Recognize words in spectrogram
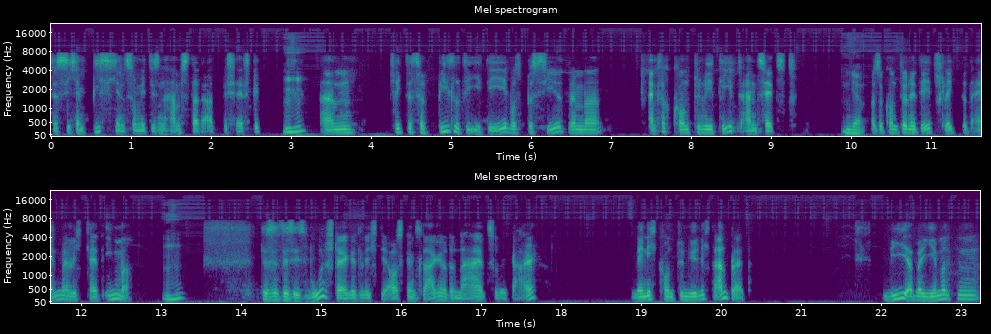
das sich ein bisschen so mit diesem Hamsterrad beschäftigt, mhm. ähm, kriegt das so ein bisschen die Idee, was passiert, wenn man einfach Kontinuität ansetzt. Ja. Also Kontinuität schlägt dort Einmaligkeit immer. Mhm. Das, ist, das ist wurscht eigentlich, die Ausgangslage oder nahezu egal, wenn ich kontinuierlich dranbleibe. Wie aber jemanden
